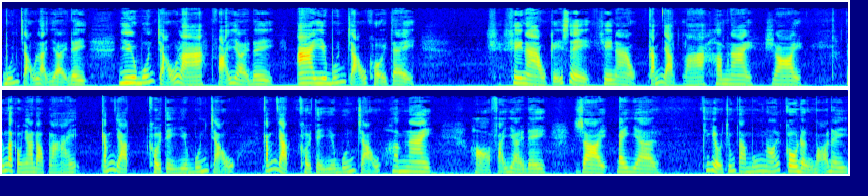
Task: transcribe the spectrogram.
bún chậu là dời đi diêu bốn chẩu là phải rời đi. Ai yêu bốn chảo khội tề? Khi nào kỹ xì, khi nào cấm dạch là hôm nay. Rồi, chúng ta cùng nhau đọc lại. Cấm dạch khôi tỳ yêu bốn chảo cấm dạch khôi tỳ yêu bốn chảo hôm nay, họ phải rời đi. Rồi, bây giờ, thí dụ chúng ta muốn nói, cô đừng bỏ đi,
